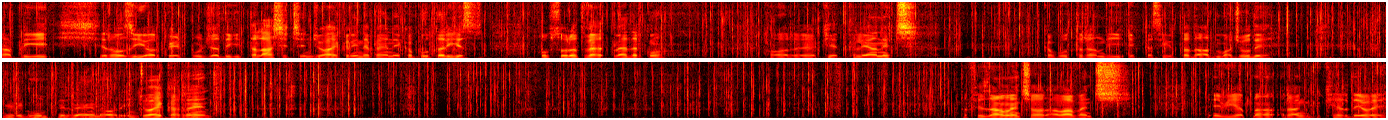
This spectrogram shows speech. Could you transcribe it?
अपनी रोज़ी और पेट पूजा की तलाश च इंजॉय करींदे पे ने कबूतर ही इस खूबसूरत वे- वेदर को और खेत खलियान च कबूतरों की एक कसीर तादाद मौजूद है ਜਿਹੜੇ ਘੁੰਮ ਫਿਰ ਰਹੇ ਹਨ ਔਰ ਇੰਜੋਏ ਕਰ ਰਹੇ ਹਨ ਤਾਂ ਫਿਜ਼ਾਵਾਂ 'ਚ ਔਰ ਹਵਾਵਾਂ 'ਚ ਇਹ ਵੀ ਆਪਣਾ ਰੰਗ ਬਿਖੇਰਦੇ ਹੋਏ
